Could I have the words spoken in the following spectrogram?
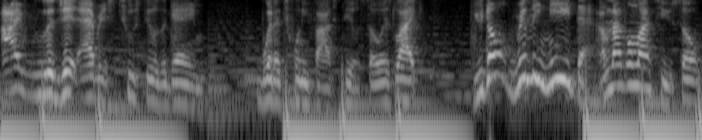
I legit averaged two steals a game with a 25 steal. So it's like you don't really need that. I'm not gonna lie to you. So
